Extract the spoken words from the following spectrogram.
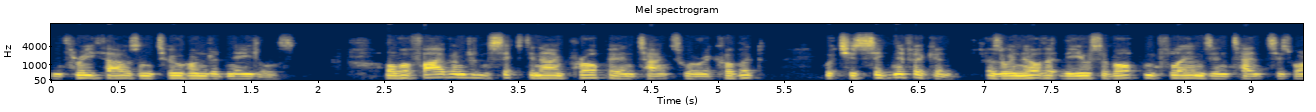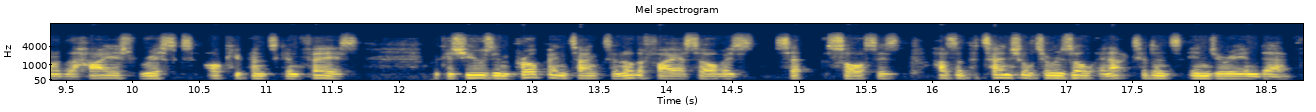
and 3,200 needles. Over 569 propane tanks were recovered, which is significant as we know that the use of open flames in tents is one of the highest risks occupants can face because using propane tanks and other fire service sources has the potential to result in accidents, injury and death.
